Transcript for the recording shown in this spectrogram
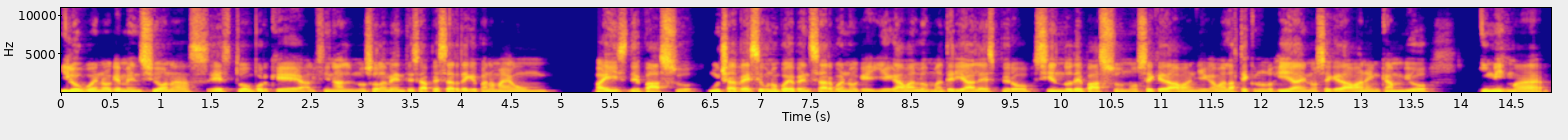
Y lo bueno que mencionas esto, porque al final no solamente es a pesar de que Panamá es un país de paso, muchas veces uno puede pensar, bueno, que llegaban los materiales, pero siendo de paso no se quedaban, llegaban las tecnologías y no se quedaban. En cambio, tú misma,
